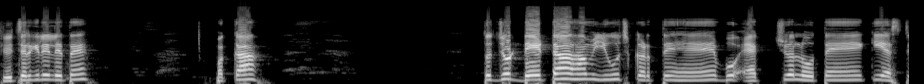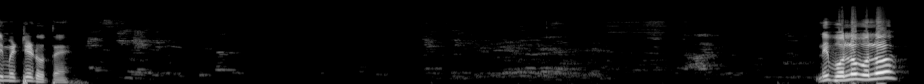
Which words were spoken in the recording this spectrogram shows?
फ्यूचर के लिए लेते हैं। पक्का? तो जो डेटा हम यूज़ करते हैं, वो एक्चुअल होते हैं कि एस्टिमेटेड होते हैं? नहीं, बोलो बोलो।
